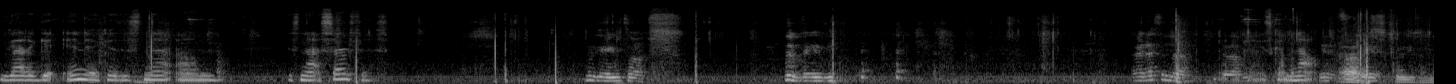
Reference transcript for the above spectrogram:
You gotta get in there because it's not um, it's not surface. Look at him talk. The baby. Alright, that's enough. Get off. Okay, it's coming out. Yeah, Oh, here. it's squeezing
